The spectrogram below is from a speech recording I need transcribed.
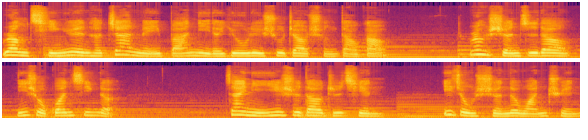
让情愿和赞美把你的忧虑塑造成祷告，让神知道你所关心的。在你意识到之前，一种神的完全，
